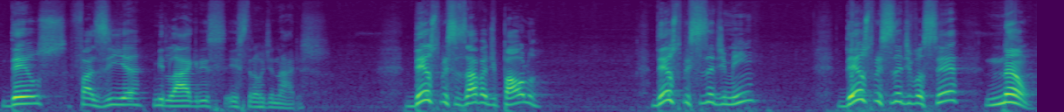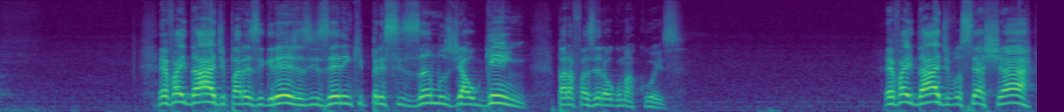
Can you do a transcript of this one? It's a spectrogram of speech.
Deus fazia milagres extraordinários. Deus precisava de Paulo? Deus precisa de mim? Deus precisa de você? Não. É vaidade para as igrejas dizerem que precisamos de alguém para fazer alguma coisa. É vaidade você achar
